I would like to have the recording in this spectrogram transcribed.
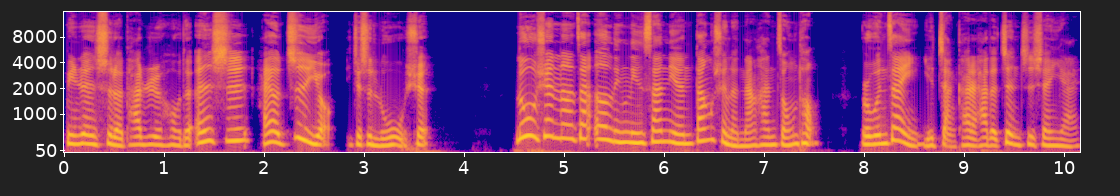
并认识了他日后的恩师还有挚友，也就是卢武铉。卢武铉呢在二零零三年当选了南韩总统。而文在寅也展开了他的政治生涯，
